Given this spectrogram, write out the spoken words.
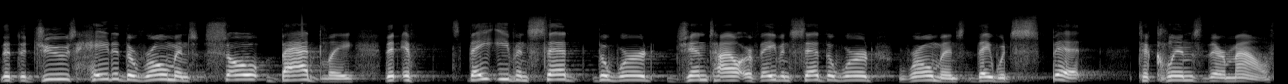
that the Jews hated the Romans so badly that if they even said the word Gentile or if they even said the word Romans, they would spit to cleanse their mouth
